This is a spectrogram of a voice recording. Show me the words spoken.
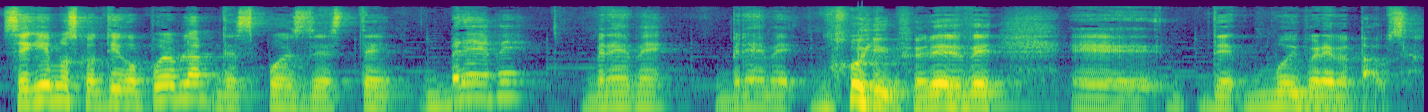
Seguimos contigo Puebla después de este breve, breve, breve, muy breve, eh, de muy breve pausa.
